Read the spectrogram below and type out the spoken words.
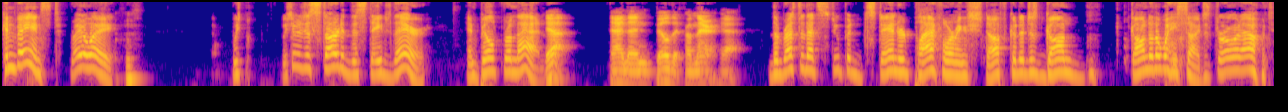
conveyanced right away. we we should have just started this stage there and built from that. Yeah. And then build it from there. Yeah. The rest of that stupid standard platforming stuff could have just gone gone to the wayside. Just throw it out.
